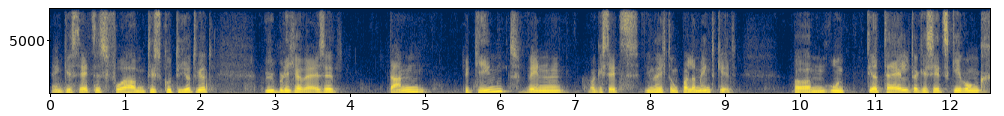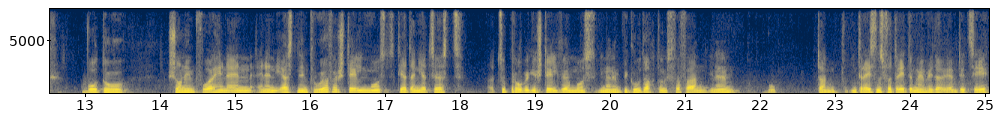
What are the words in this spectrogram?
ein Gesetzesvorhaben diskutiert wird, üblicherweise dann beginnt, wenn ein Gesetz in Richtung Parlament geht. Ähm, und der Teil der Gesetzgebung, wo du schon im Vorhinein einen ersten Entwurf erstellen musst, der dann ja zuerst äh, zur Probe gestellt werden muss in einem Begutachtungsverfahren, in einem, wo dann Interessensvertretungen wie der ÖMTC,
